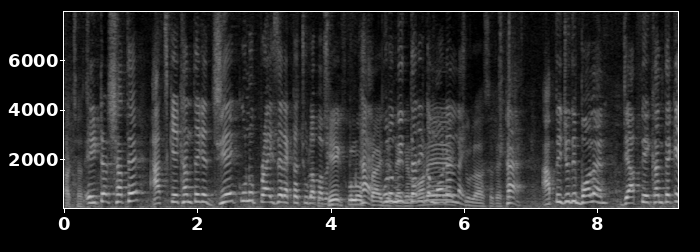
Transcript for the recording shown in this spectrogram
আচ্ছা আচ্ছা। এইটার সাথে আজকে এখান থেকে যে কোনো প্রাইজের একটা চুলা পাবেন। যে কোনো হ্যাঁ, কোনো নির্ধারিত মডেল নাই। চুলা আছে হ্যাঁ আপনি যদি বলেন যে আপনি এখান থেকে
